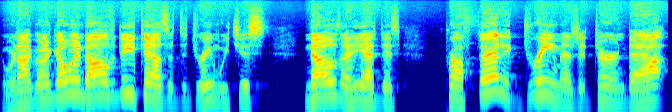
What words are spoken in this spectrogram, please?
And we're not going to go into all the details of the dream. We just know that he had this prophetic dream, as it turned out,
